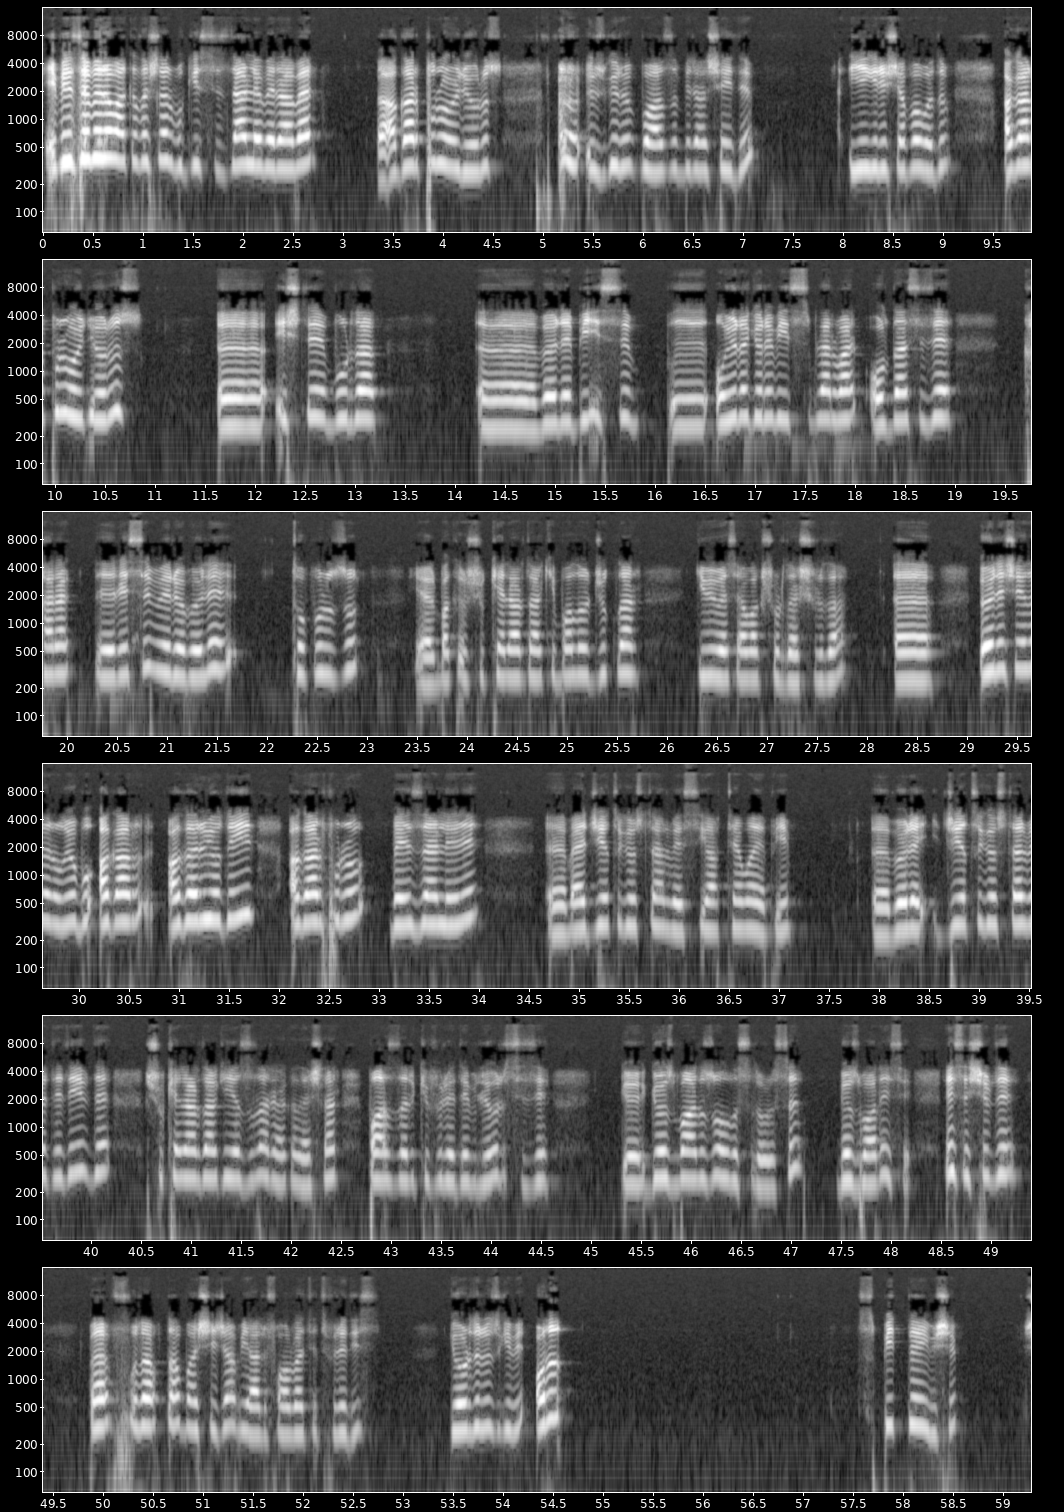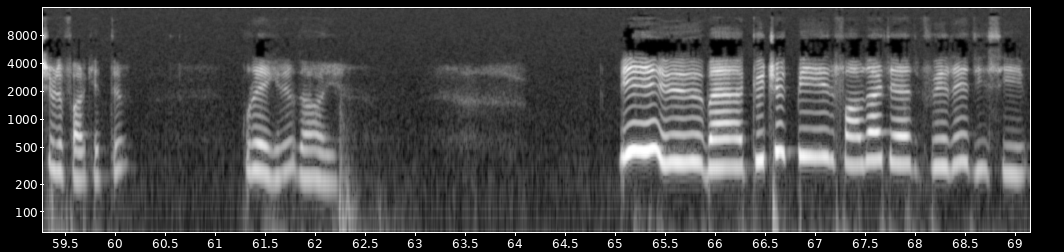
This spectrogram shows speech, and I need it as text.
Hepinize merhaba arkadaşlar. Bugün sizlerle beraber e, Agar Pro oynuyoruz. Üzgünüm boğazım biraz şeydi. İyi giriş yapamadım. Agar Pro oynuyoruz. Ee, işte burada e, böyle bir isim e, oyuna göre bir isimler var. Ondan size karakter resim veriyor böyle topunuzun. Yani bakın şu kenardaki baloncuklar gibi mesela bak şurada şurada. Ee, öyle şeyler oluyor. Bu Agar Agario değil, Agar Pro benzerleri. Ee, ben cihatı gösterme, siyah tema yapayım. Ee, böyle cihatı gösterme dediğimde şu kenardaki yazılar arkadaşlar. Bazıları küfür edebiliyor. Sizi gö- göz bağınız olmasın orası. Göz bağı neyse. Neyse şimdi ben FNAF'tan başlayacağım yani Five Nights Freddy's. Gördüğünüz gibi ana Speed'deymişim. Şimdi fark ettim. Buraya gireyim daha iyi. Ben küçük bir at Freddy's'im.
